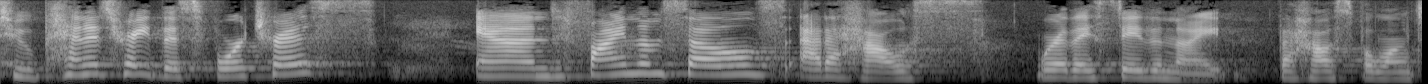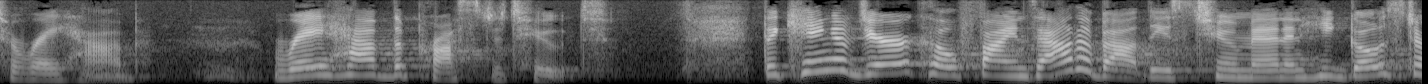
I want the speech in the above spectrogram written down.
to penetrate this fortress and find themselves at a house where they stay the night. The house belonged to Rahab. Rahab the prostitute. The king of Jericho finds out about these two men and he goes to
